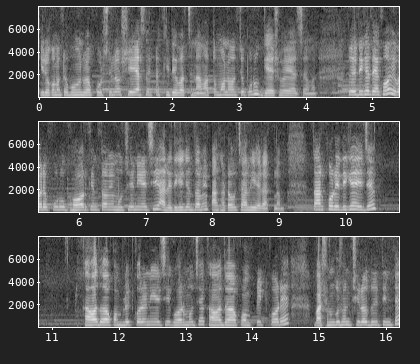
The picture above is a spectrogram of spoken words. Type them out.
কীরকম একটা বমির ভাব করছিল সেই আজকে একটা খিদে পাচ্ছে না। আমার তো মনে হচ্ছে পুরো গ্যাস হয়ে আছে আমার। তো এদিকে দেখো, এবারে পুরো ঘর কিন্তু আমি মুছে নিয়েছি, আর এদিকে কিন্তু আমি পাখাটাও চালিয়ে রাখলাম। তারপর এদিকে এই যে খাওয়া দাওয়া কমপ্লিট করে নিয়েছি, ঘর মুছে খাওয়া দাওয়া কমপ্লিট করে বাসন কুসন ছিল দুই, তিনটা,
